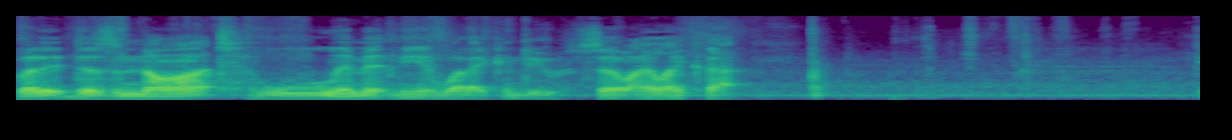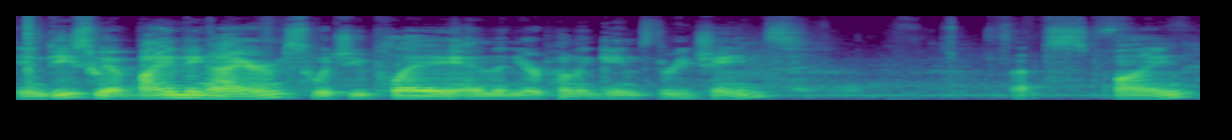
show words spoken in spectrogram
but it does not limit me in what I can do. So I like that. In Dis, we have Binding Irons, which you play and then your opponent gains three chains. That's fine.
